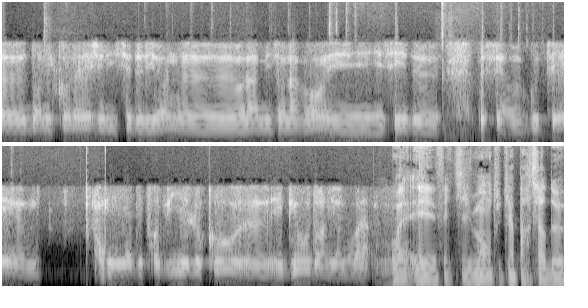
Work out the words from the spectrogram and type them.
euh, dans les collèges et lycées de Lyon, euh, voilà, mis en avant et essayer de, de faire goûter il y a des produits locaux euh, et bio dans Lyon, voilà. Ouais, et effectivement, en tout cas, à partir de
